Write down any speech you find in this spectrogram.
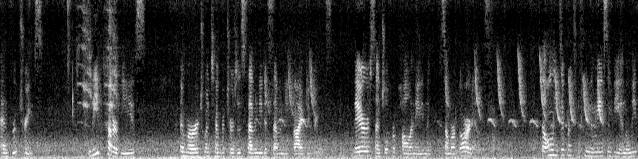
and fruit trees. Leaf cutter bees emerge when temperatures is 70 to 75 degrees. They are essential for pollinating the summer gardens. The only difference between the mason bee and the leaf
